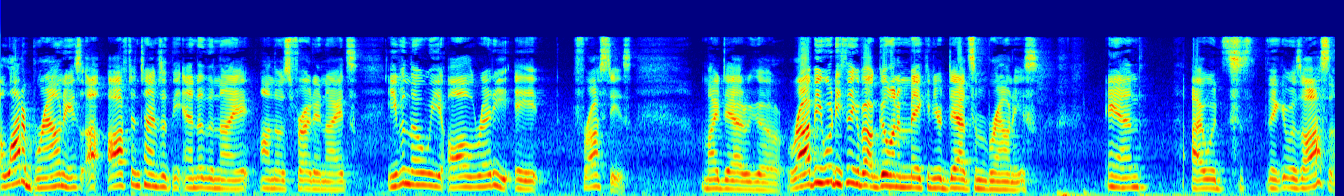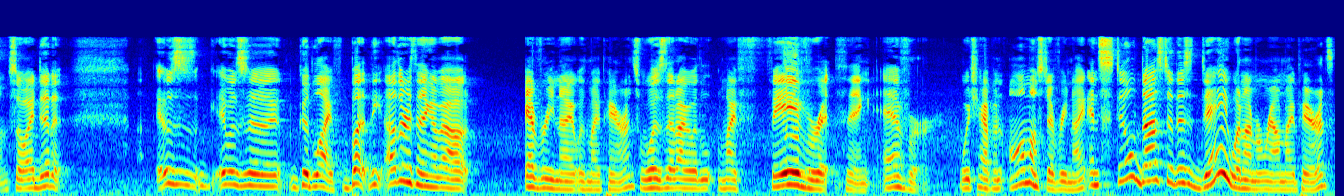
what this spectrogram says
a lot of brownies. Uh, oftentimes at the end of the night on those Friday nights, even though we already ate Frosties my dad would go, Robbie, what do you think about going and making your dad some brownies? And I would think it was awesome, so I did it. It was it was a good life. But the other thing about every night with my parents was that I would my favorite thing ever, which happened almost every night and still does to this day when I'm around my parents,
